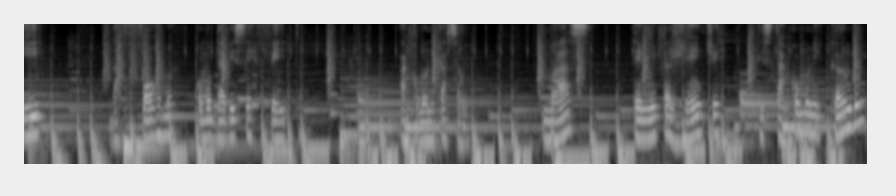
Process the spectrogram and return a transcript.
e da forma como deve ser feita a comunicação. Mas tem muita gente que está comunicando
